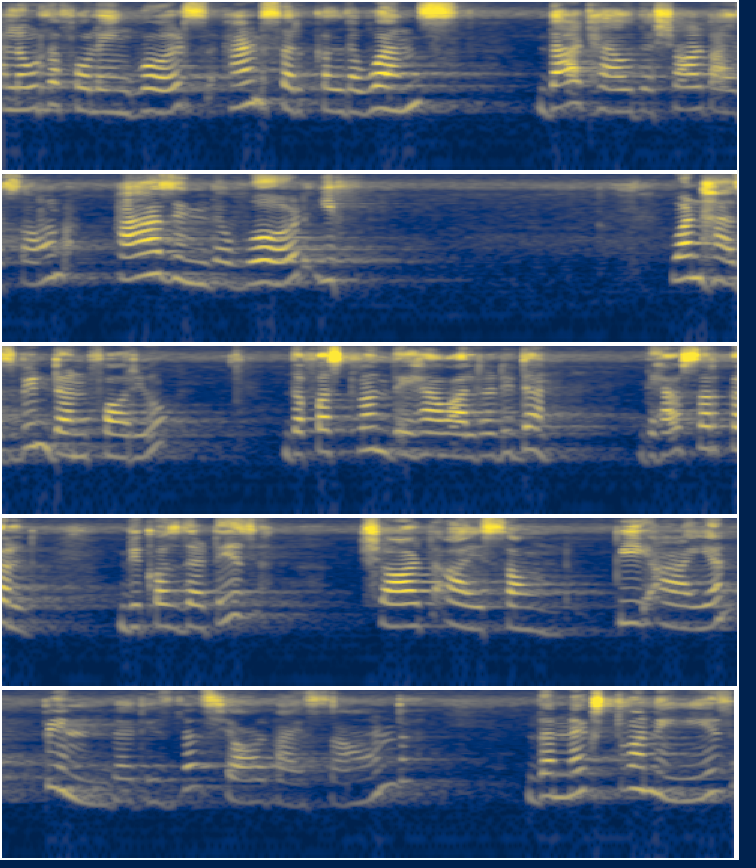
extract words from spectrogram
aloud the following words and circle the ones that have the short I sound as in the word if. One has been done for you. The first one they have already done. They have circled because that is short I sound. P-I-N, pin. That is the short I sound. The next one is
